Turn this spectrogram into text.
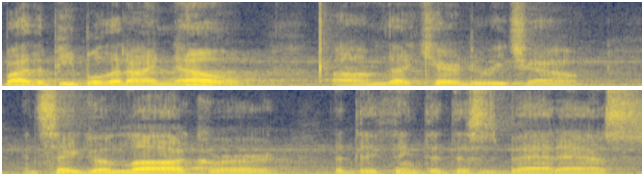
by the people that I know um, that cared to reach out and say good luck or that they think that this is badass,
